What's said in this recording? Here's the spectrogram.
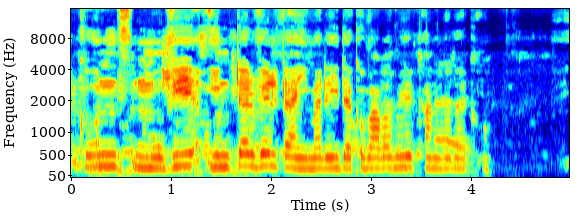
এখন মুভি ইন্টারভেল টাইম আর এই দেখো বাবা মেয়ের খানবো দেখো। এই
